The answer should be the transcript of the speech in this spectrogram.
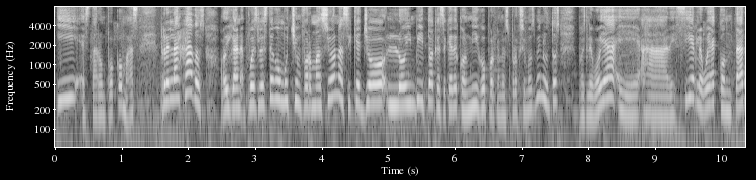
y estar un poco más relajados. Oigan, pues les tengo mucha información, así que yo lo invito a que se quede conmigo porque en los próximos minutos pues le voy a, eh, a decir, le voy a contar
